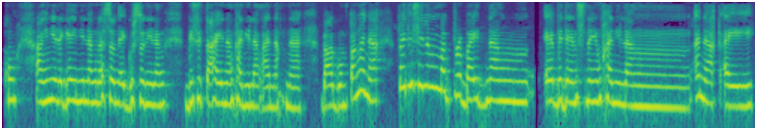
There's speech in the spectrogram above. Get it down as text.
Kung ang nilagay nilang rason ay gusto nilang bisitahin ng kanilang anak na bagong panganak, pwede silang mag-provide provide ng evidence na yung kanilang anak ay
